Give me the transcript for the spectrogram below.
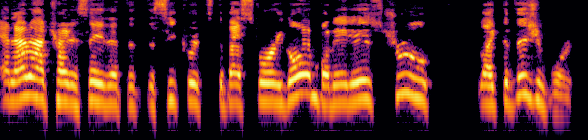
and I'm not trying to say that the, the secret's the best story going, but it is true. Like the vision board,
